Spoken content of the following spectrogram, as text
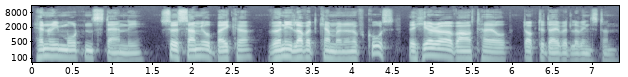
Henry Morton Stanley, Sir Samuel Baker, Verney Lovett Cameron, and of course, the hero of our tale, Dr. David Livingstone.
